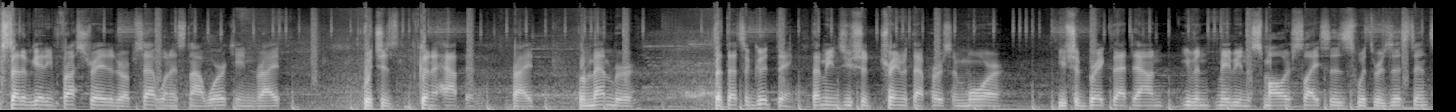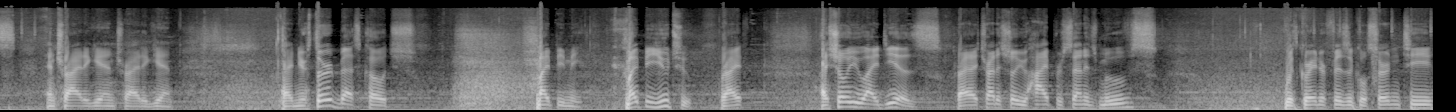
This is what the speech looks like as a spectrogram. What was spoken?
instead of getting frustrated or upset when it's not working, right, which is going to happen, right? Remember that that's a good thing. That means you should train with that person more. You should break that down even maybe into smaller slices with resistance and try it again, try it again. And your third best coach might be me, might be you two, right? I show you ideas, right? I try to show you high percentage moves with greater physical certainty,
